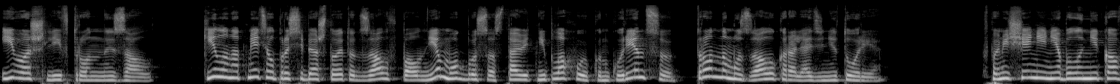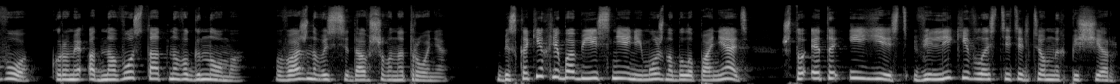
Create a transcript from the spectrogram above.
и вошли в тронный зал. Киллан отметил про себя, что этот зал вполне мог бы составить неплохую конкуренцию тронному залу короля Денитория. В помещении не было никого, кроме одного статного гнома, важно восседавшего на троне. Без каких-либо объяснений можно было понять, что это и есть великий властитель темных пещер,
